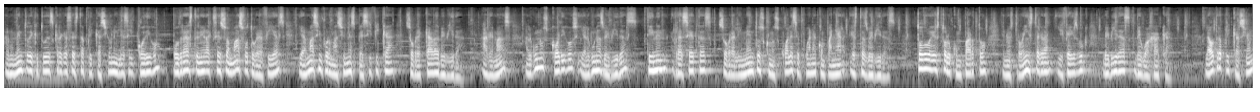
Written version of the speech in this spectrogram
Al momento de que tú descargas esta aplicación y lees el código, podrás tener acceso a más fotografías y a más información específica sobre cada bebida. Además, algunos códigos y algunas bebidas tienen recetas sobre alimentos con los cuales se pueden acompañar estas bebidas. Todo esto lo comparto en nuestro Instagram y Facebook Bebidas de Oaxaca. La otra aplicación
